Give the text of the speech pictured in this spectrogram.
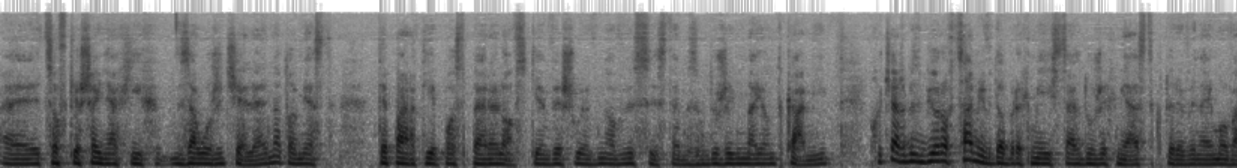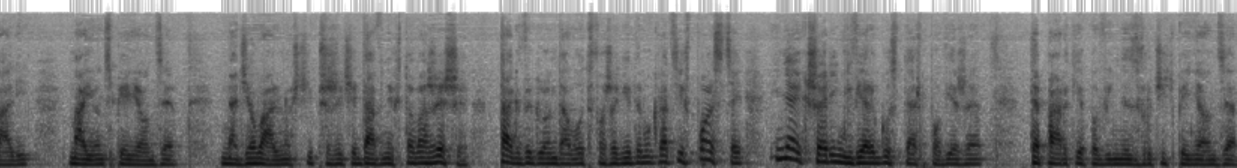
e, co w kieszeniach ich założyciele, natomiast te partie postperelowskie wyszły w nowy system z dużymi majątkami, chociażby z biurowcami w dobrych miejscach dużych miast, które wynajmowali, mając pieniądze na działalność i przeżycie dawnych towarzyszy. Tak wyglądało tworzenie demokracji w Polsce i niech Schering Wielgus też powie, że te partie powinny zwrócić pieniądze,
